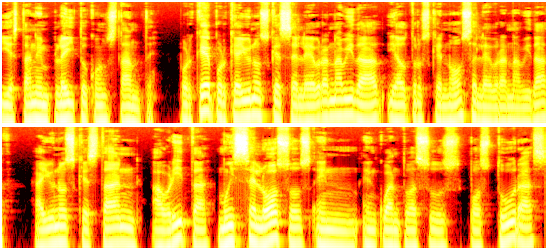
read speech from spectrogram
y están en pleito constante. ¿Por qué? Porque hay unos que celebran Navidad y otros que no celebran Navidad. Hay unos que están ahorita muy celosos en, en cuanto a sus posturas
